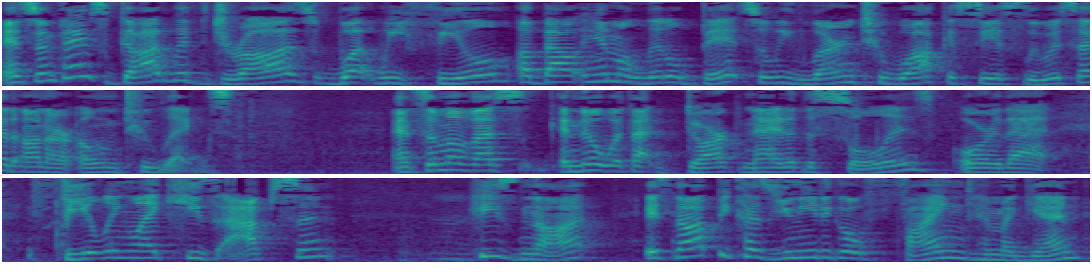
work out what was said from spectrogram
And sometimes God withdraws what we feel about Him a little bit so we learn to walk, as C.S. Lewis said, on our own two legs. And some of us know what that dark night of the soul is, or that feeling like He's absent. He's not. It's not because you need to go find him again.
